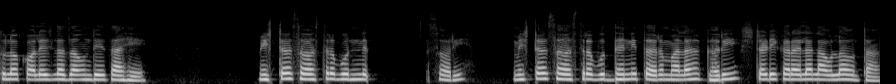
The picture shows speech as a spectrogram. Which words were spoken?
तुला कॉलेजला जाऊन देत आहे. मिस्टर सहस्त्रबुद्धे सॉरी मिस्टर सहस्त्रबुद्धेंनी तर मला घरी स्टडी करायला लावला होता.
